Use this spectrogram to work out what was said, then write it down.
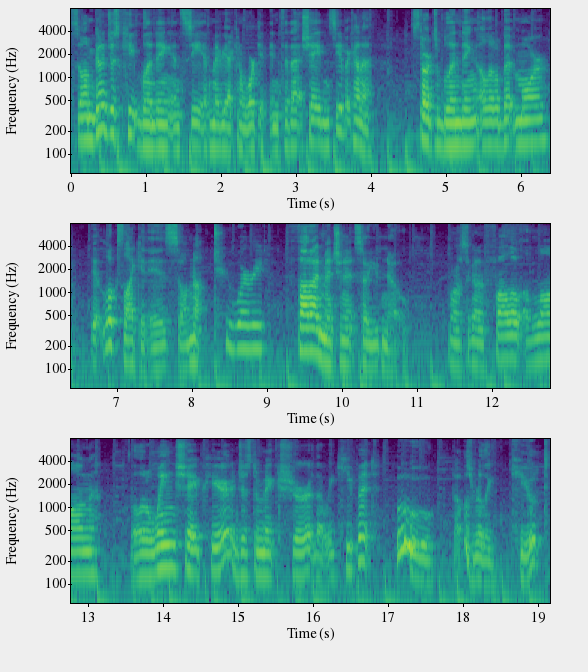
So I'm gonna just keep blending and see if maybe I can work it into that shade and see if it kind of starts blending a little bit more. It looks like it is, so I'm not too worried. Thought I'd mention it so you'd know. We're also to follow along the little wing shape here just to make sure that we keep it. Ooh, that was really cute.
